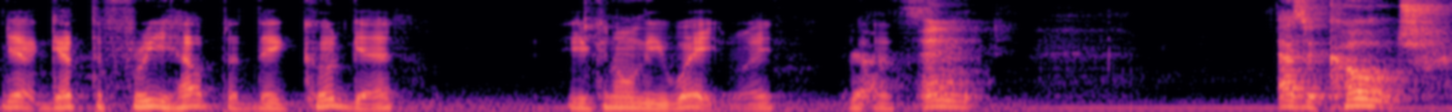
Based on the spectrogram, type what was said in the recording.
yeah, get the free help that they could get, you can only wait, right? Yeah. That's, and as a coach,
